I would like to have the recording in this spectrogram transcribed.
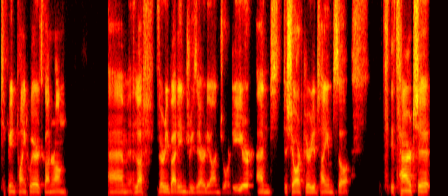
to pinpoint where it's gone wrong. Um, a lot of very bad injuries early on during the year and the short period of time. So it's, it's hard to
